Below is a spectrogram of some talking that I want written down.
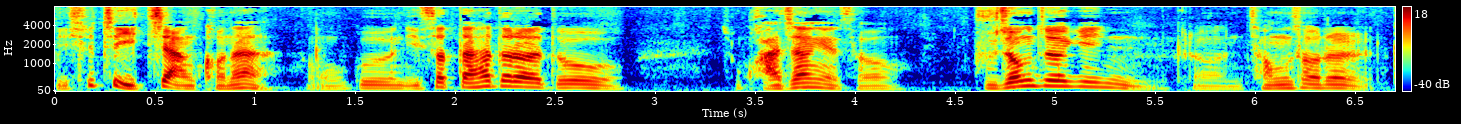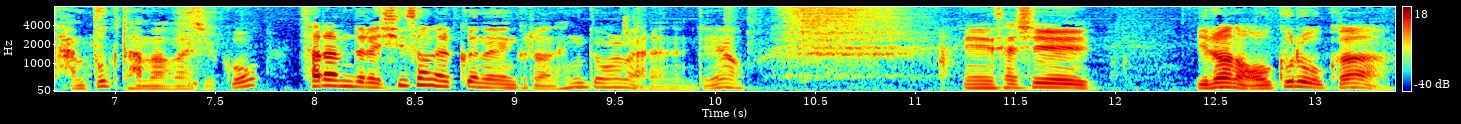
이 실제 있지 않거나 혹은 있었다 하더라도 좀 과장해서 부정적인 그런 정서를 담뿍 담아가지고 사람들의 시선을 끄는 그런 행동을 말하는데요. 예, 사실 이런 어그로가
